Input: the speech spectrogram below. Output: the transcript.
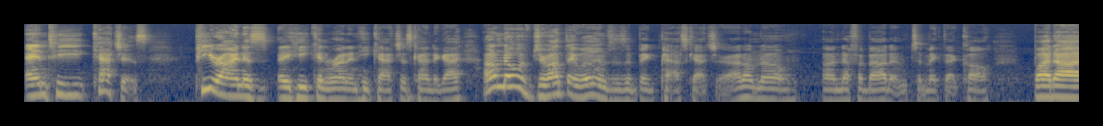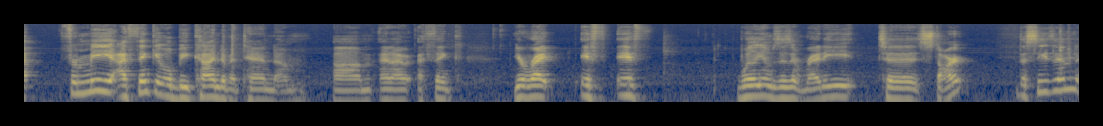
and he catches. Perine is a he can run and he catches kind of guy. I don't know if Javonte Williams is a big pass catcher. I don't know enough about him to make that call. But uh, for me, I think it will be kind of a tandem. Um, and I, I think you're right. If if Williams isn't ready to start the season,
